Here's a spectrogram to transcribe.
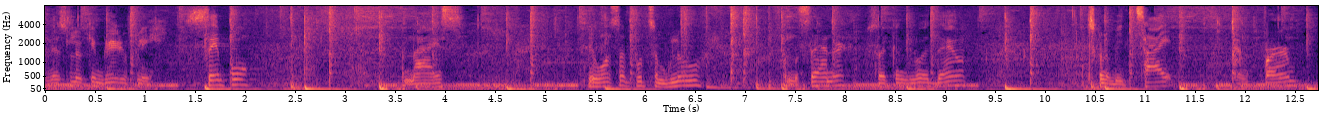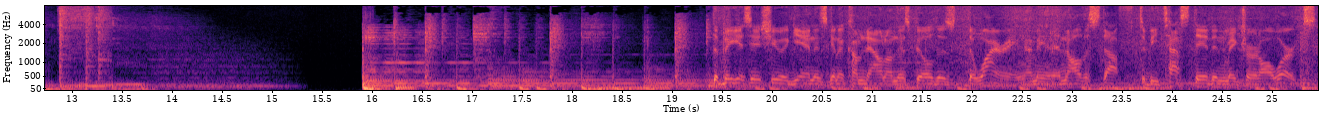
And it's looking beautifully simple, nice. See, once I put some glue on the center, so I can glue it down. It's gonna be tight and firm. The biggest issue again is going to come down on this build is the wiring. I mean, and all the stuff to be tested and make sure it all works.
